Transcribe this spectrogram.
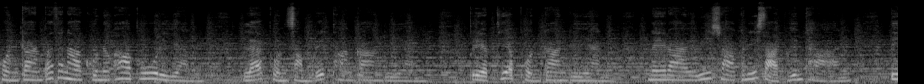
ผลการพัฒนาคุณภาพผู้เรียน และผลสำเร็จทางการเรียน เปรียบเทียบผลการเรียน ในรายวิชาคณิตศาสตร์พื้นฐาน ปี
